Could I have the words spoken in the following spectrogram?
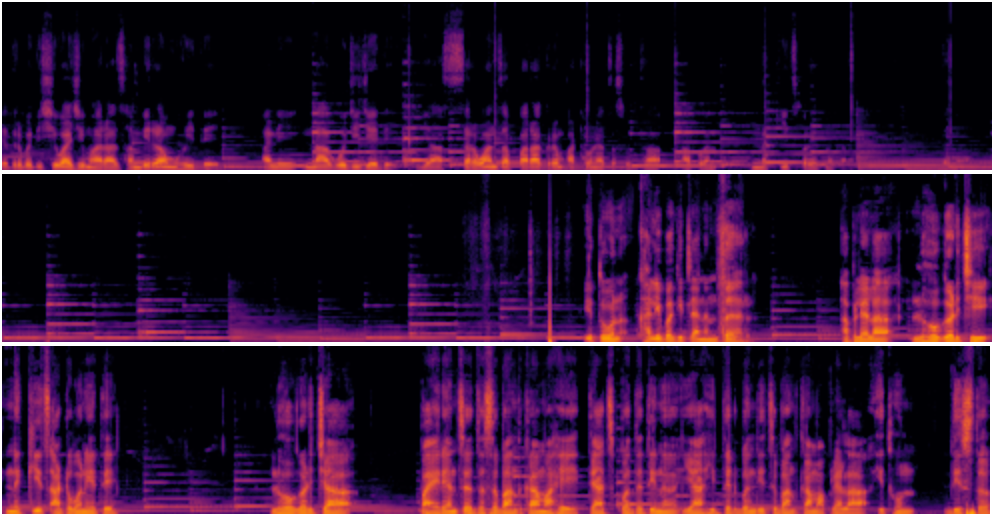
छत्रपती शिवाजी महाराज हंबीरराव मोहिते आणि नागोजी जयदे या सर्वांचा पराक्रम आठवण्याचा सुद्धा आपण नक्कीच प्रयत्न करा. धन्यवाद. इथून खाली बघितल्यानंतर आपल्याला लोहगडची नक्कीच आठवण येते. लोहगडच्या पायऱ्यांचं जसं बांधकाम आहे त्याच पद्धतीनं याही तटबंदीचं बांधकाम आपल्याला इथून दिसतं.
